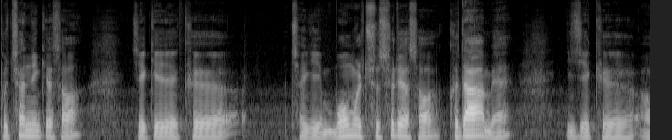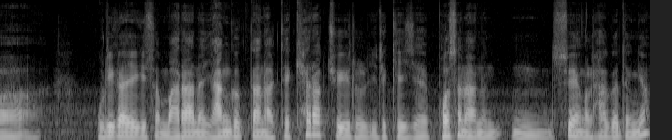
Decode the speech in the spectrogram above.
부처님께서 이제 그, 그 저기 몸을 추스려서 그 다음에 이제 그 어, 우리가 여기서 말하는 양극단 할 때 쾌락주의를 이렇게 이제 벗어나는 음, 수행을 하거든요.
